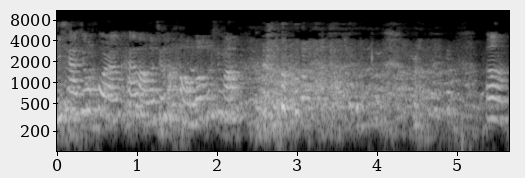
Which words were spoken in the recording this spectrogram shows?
一下就豁然开朗了，觉得好懵是吗？嗯，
